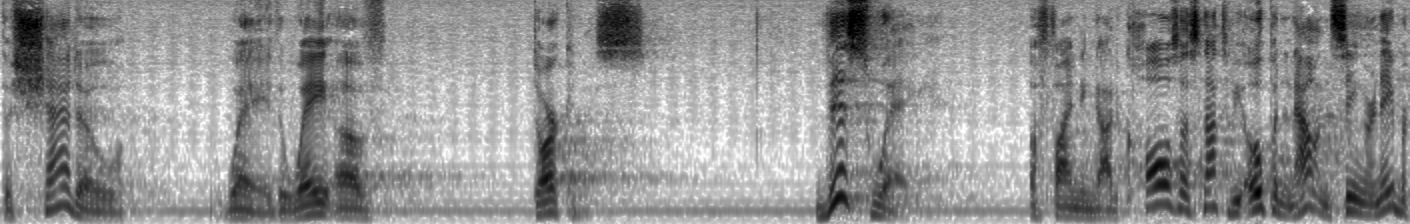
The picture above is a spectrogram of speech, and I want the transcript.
the shadow way, the way of darkness. This way of finding God calls us not to be open and out and seeing our neighbor,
